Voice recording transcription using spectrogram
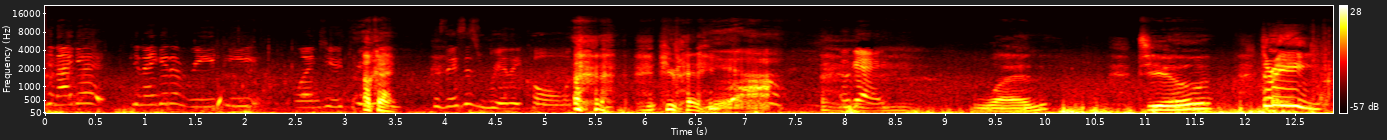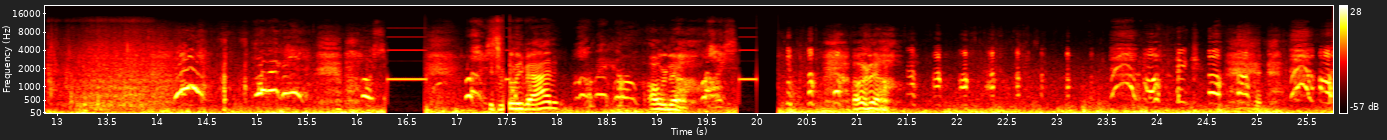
Can I get can I get a repeat? One, two, three. Okay. Because this is really cold. you ready? yeah. Okay. One, two, three. Oh oh, it's really bad? Oh my god. Oh no. Oh, sh- Oh no. oh my god. Oh,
